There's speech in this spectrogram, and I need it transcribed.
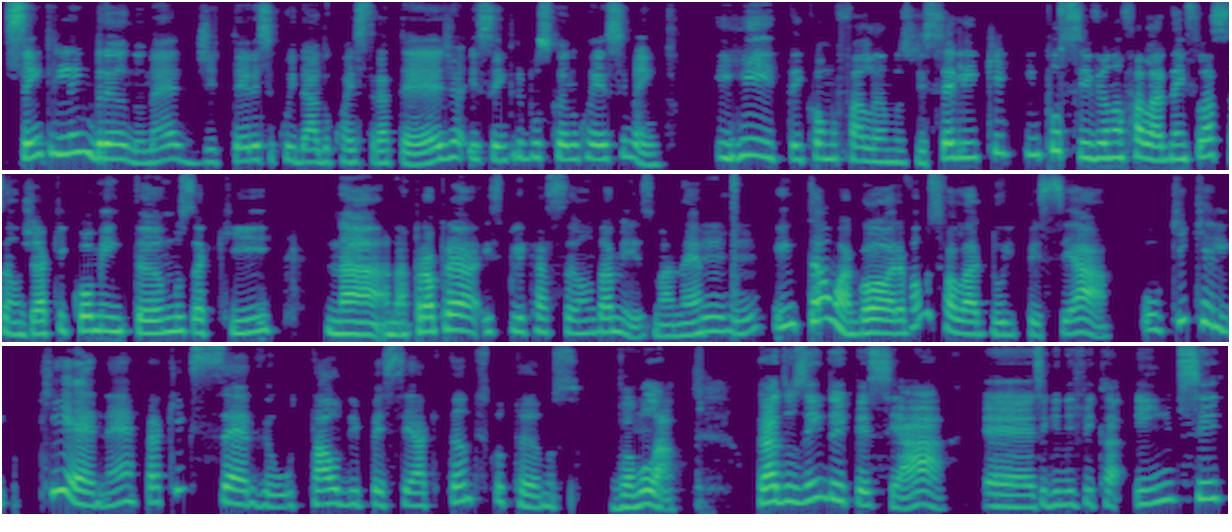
sempre lembrando, né, de ter esse cuidado com a estratégia e sempre buscando conhecimento. E Rita, e como falamos de Selic, impossível não falar da inflação, já que comentamos aqui na, na própria explicação da mesma, né? Uhum. Então, agora, vamos falar do IPCA? O que, que, ele, que é, né? Para que serve o tal do IPCA que tanto escutamos? Vamos lá. Traduzindo IPCA, é, significa Índice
